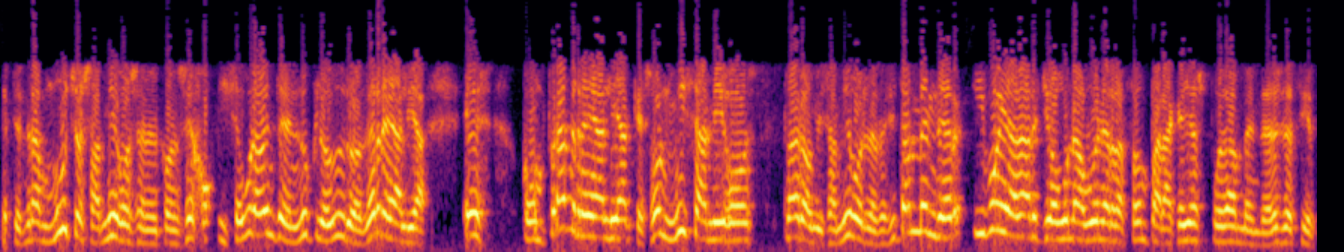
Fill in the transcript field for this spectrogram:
que tendrá muchos amigos en el Consejo y seguramente en el núcleo duro de Realia, es comprad Realia, que son mis amigos, claro, mis amigos necesitan vender y voy a dar yo una buena razón para que ellos puedan vender. Es decir,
